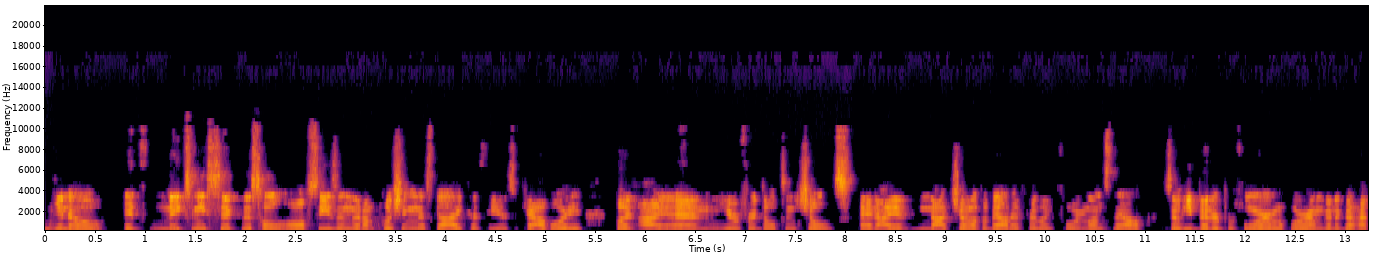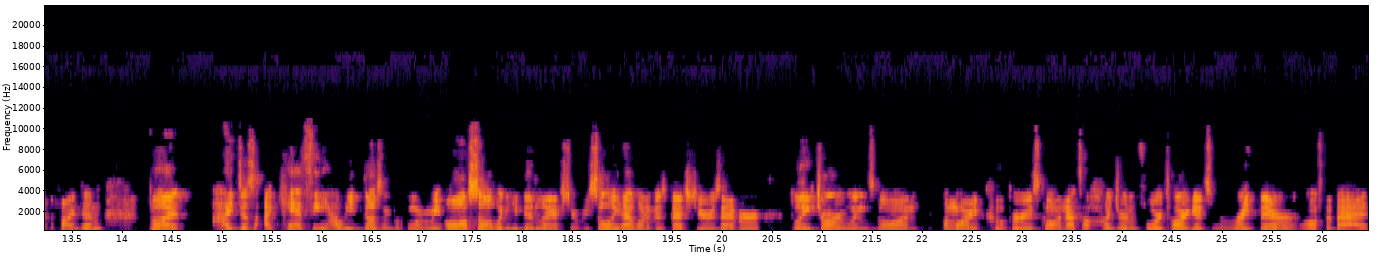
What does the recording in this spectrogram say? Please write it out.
You know, it makes me sick this whole off season that I'm pushing this guy because he is a cowboy, but I am here for Dalton Schultz and I have not shut up about it for like four months now. So he better perform or I'm going to go have to find him. But I just, I can't see how he doesn't perform. We all saw what he did last year. We saw he had one of his best years ever. Blake Jarwin's gone. Amari Cooper is gone. That's 104 targets right there off the bat.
